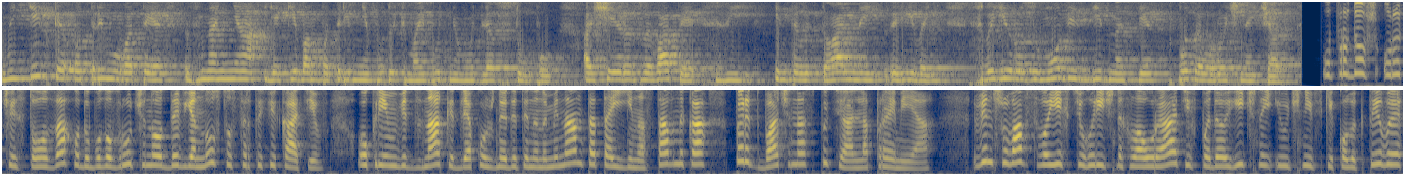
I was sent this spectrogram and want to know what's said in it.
не тільки отримувати знання, які вам потрібні будуть в майбутньому для вступу, а ще й розвивати свій інтелектуальний рівень, свої розумові здібності в позаурочний час. Упродовж урочистого заходу було вручено 90 сертифікатів. Окрім відзнаки для кожної дитини номінанта та її наставника, передбачена спеціальна премія. Віншував своїх цьогорічних лауреатів педагогічний і учнівські колективи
